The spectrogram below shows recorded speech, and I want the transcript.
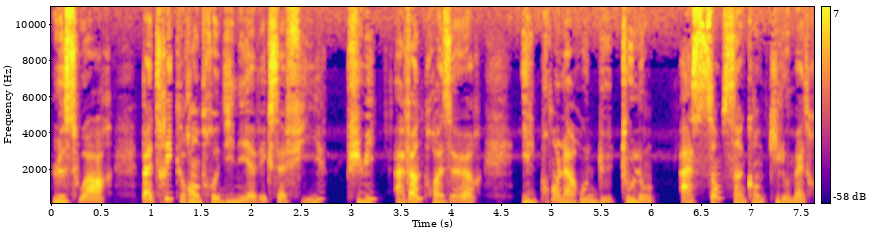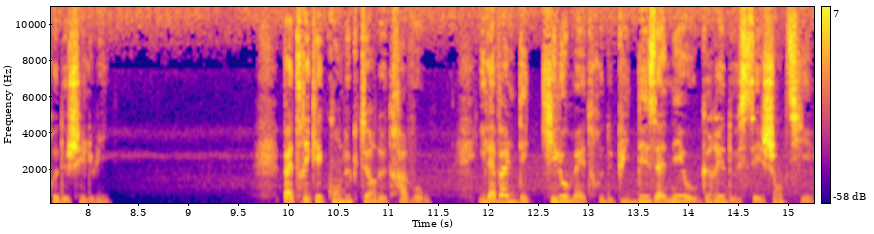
Le soir, Patrick rentre dîner avec sa fille, puis, à 23 heures, il prend la route de Toulon, à 150 km de chez lui. Patrick est conducteur de travaux. Il avale des kilomètres depuis des années au gré de ses chantiers,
